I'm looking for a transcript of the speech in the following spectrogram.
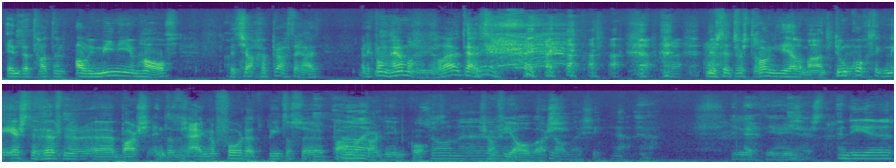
En dat had een aluminium hals. Het zag er prachtig uit. Maar er kwam helemaal geen geluid uit. dus dat was het gewoon niet helemaal. En toen kocht ik mijn eerste Hufner eh bas. En dat was eigenlijk nog voordat Beatles uh, Paul Oh ja. McCartney hem kocht. Zo'n vioolbas. vioolbasje, ja. In 1961. En die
